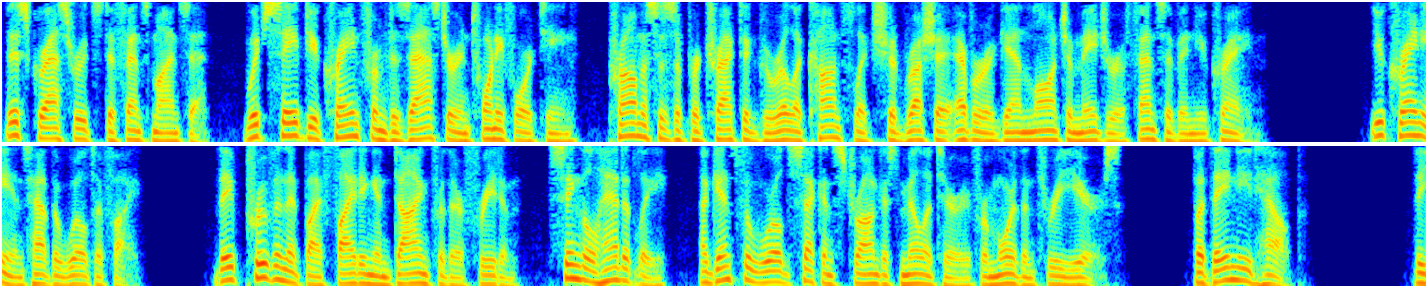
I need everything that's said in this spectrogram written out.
This grassroots defense mindset, which saved Ukraine from disaster in 2014, promises a protracted guerrilla conflict should Russia ever again launch a major offensive in Ukraine. Ukrainians have the will to fight. They've proven that by fighting and dying for their freedom, single handedly, against the world's second strongest military for more than three years. But they need help. The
